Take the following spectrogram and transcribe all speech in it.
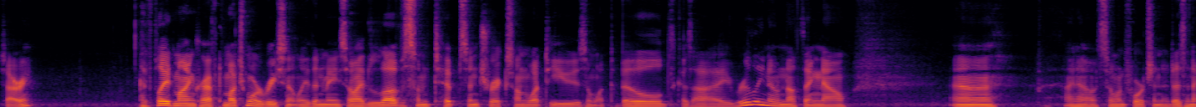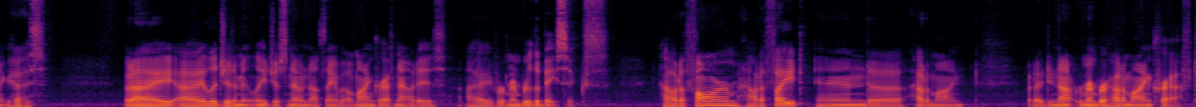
Sorry. I've played Minecraft much more recently than me, so I'd love some tips and tricks on what to use and what to build, because I really know nothing now. Uh, I know, it's so unfortunate, isn't it, guys? But I, I legitimately just know nothing about Minecraft nowadays. I remember the basics. How to farm, how to fight, and uh, how to mine. But I do not remember how to Minecraft.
